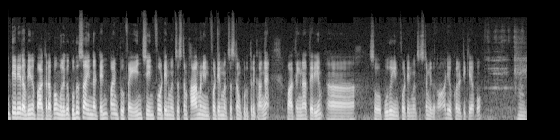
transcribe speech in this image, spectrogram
இன்டீரியர் அப்படின்னு பார்க்குறப்ப உங்களுக்கு புதுசாக இந்த ten point two five inch infotainment system Harman infotainment system கொடுத்துருக்காங்க. பார்த்தீங்கன்னா தெரியும். ஸோ புது இன்ஃபோர்டெயின்மெண்ட் சிஸ்டம் இது ஆடியோ குவாலிட்டி கேட்போம் ம்.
